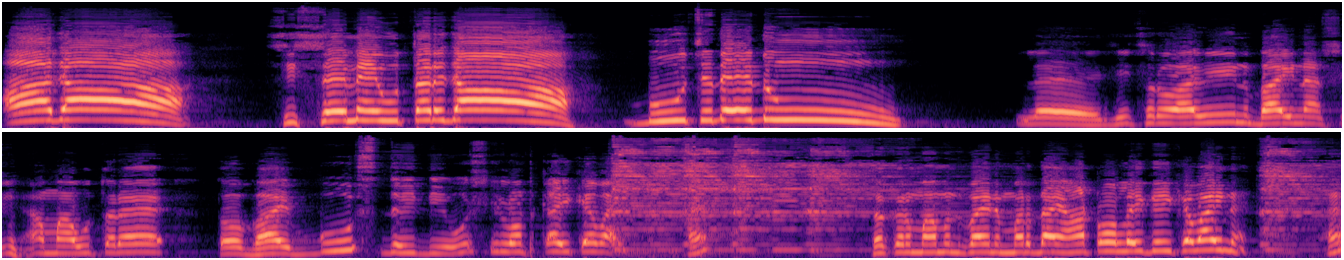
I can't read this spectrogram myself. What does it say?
आजा शीशे में उतर જા બૂચ દે દઉં લે જીથરો આવીને ભાઈના સિંહામાં ઉતરે તો ભાઈ બૂચ દઈ દી ઓછી લોટકાઈ કહેવાય હે સકર મામદભાઈ ને મરદાય આંટો લઈ ગઈ કહેવાય ને હે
